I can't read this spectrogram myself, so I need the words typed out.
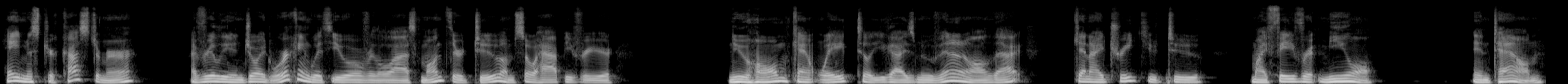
hey, Mr. Customer, I've really enjoyed working with you over the last month or two. I'm so happy for your new home. Can't wait till you guys move in and all that. Can I treat you to my favorite meal in town?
